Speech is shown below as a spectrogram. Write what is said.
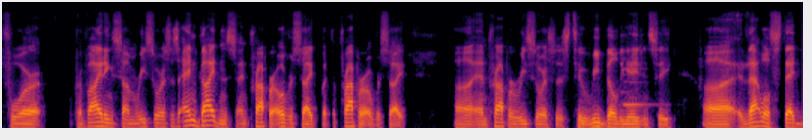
for providing some resources and guidance and proper oversight, but the proper oversight uh, and proper resources to rebuild the agency, uh, that will stead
